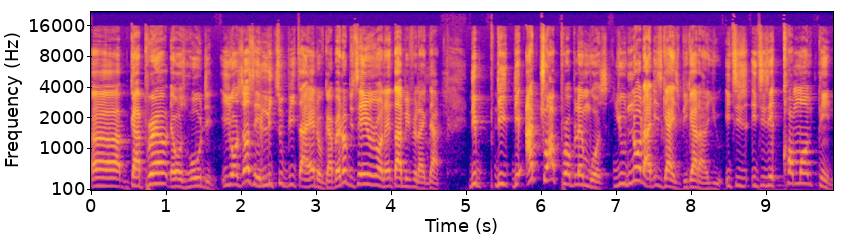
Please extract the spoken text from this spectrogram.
uh, Gabriel, there was holding. He was just a little bit ahead of Gabriel. Don't be saying run enter midfield like that. The, the the actual problem was you know that this guy is bigger than you. It is it is a common thing,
